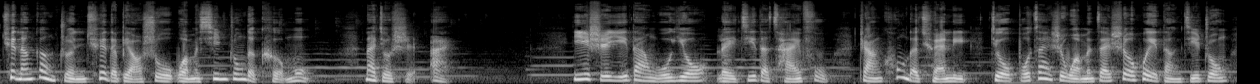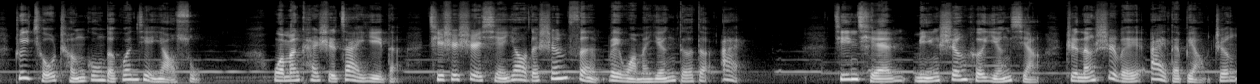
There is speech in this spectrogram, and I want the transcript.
却能更准确地表述我们心中的渴慕，那就是爱。衣食一旦无忧，累积的财富、掌控的权利，就不再是我们在社会等级中追求成功的关键要素。我们开始在意的，其实是显要的身份为我们赢得的爱。金钱、名声和影响，只能视为爱的表征。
